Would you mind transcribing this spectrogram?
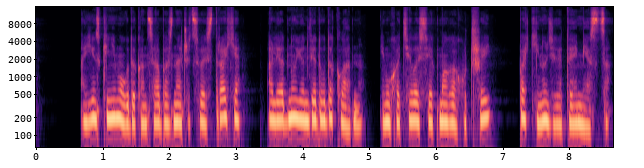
Агінскі не мог да канца абазначыць свае страхі, але адно ён ведаў дакладна. Яму хацелася як мага хутчэй пакінуць гэтае месца.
